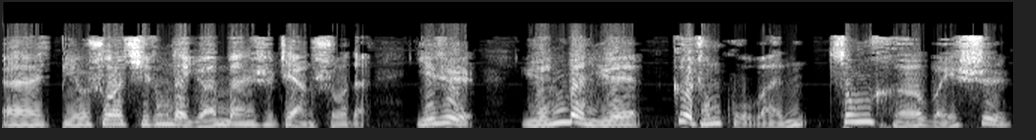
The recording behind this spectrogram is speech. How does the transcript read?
呃，比如说，其中的原文是这样说的：“一日，云问曰：‘各种古文综合为是？’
